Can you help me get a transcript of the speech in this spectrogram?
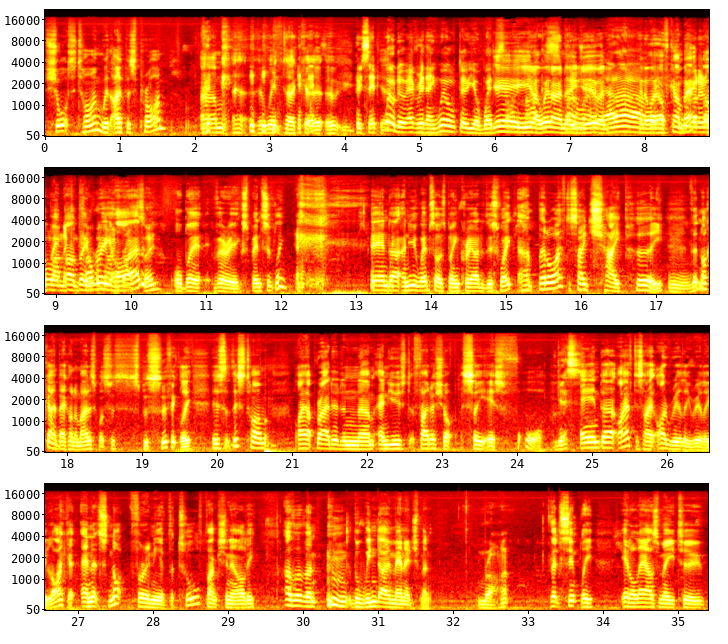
short time with Opus Prime, um, uh, who went. Uh, uh, who, Who said, yeah. we'll do everything, we'll do your website. Yeah, you know, we don't need you. And anyway, Ah, I've come back. I've been, I've been control, we're going broke rehired, albeit very expensively. And uh, a new website's been created this week. Uh, but I have to say, JP, Mm. that not going back onto motorsport s- specifically, is that this time I upgraded and um, and used Photoshop CS4. Yes. And uh, I have to say, I really, really like it. And it's not for any of the tool functionality other than the window management Right. that simply it allows me to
